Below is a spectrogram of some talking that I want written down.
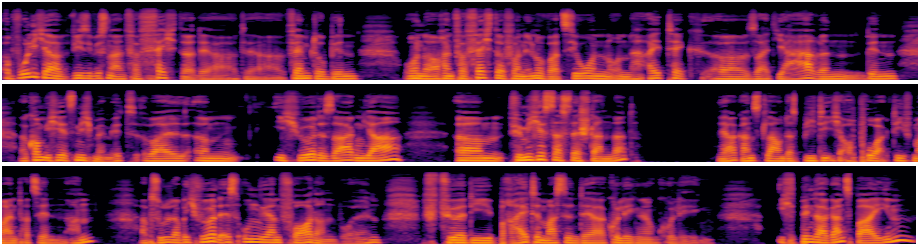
obwohl ich ja, wie Sie wissen, ein Verfechter der, der Femto bin und auch ein Verfechter von Innovationen und Hightech äh, seit Jahren bin, äh, komme ich jetzt nicht mehr mit, weil ähm, ich würde sagen, ja, ähm, für mich ist das der Standard. Ja, ganz klar. Und das biete ich auch proaktiv meinen Patienten an. Absolut. Aber ich würde es ungern fordern wollen für die breite Masse der Kolleginnen und Kollegen ich bin da ganz bei Ihnen,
